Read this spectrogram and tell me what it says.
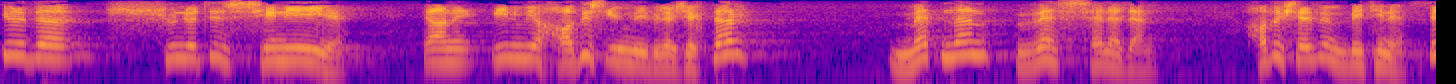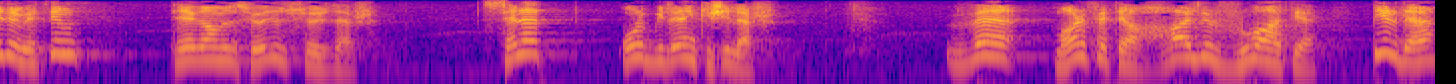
bir de sünneti seniyi yani ilmi hadis ilmi bilecekler metnen ve seneden. Hadis-i şerifin metini. Nedir metin? Peygamberimizin söylediği sözler. Senet onu bilen kişiler. Ve marifete, hali, ruhati. Bir de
